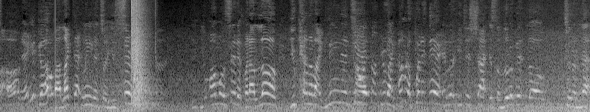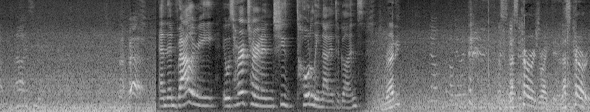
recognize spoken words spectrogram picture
Oh, there you go. I like that lean into it. You serious. You, you almost hit it, but I love you kind of like lean into Yeah, it. You're like, I'm gonna put it there, and look, you just shot just a little bit low to the left. Oh, I see. Not bad. And then Valerie, it was her turn and she's totally not into guns. Ready? No, but I'll do it. That's that's courage right there. That's courage.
